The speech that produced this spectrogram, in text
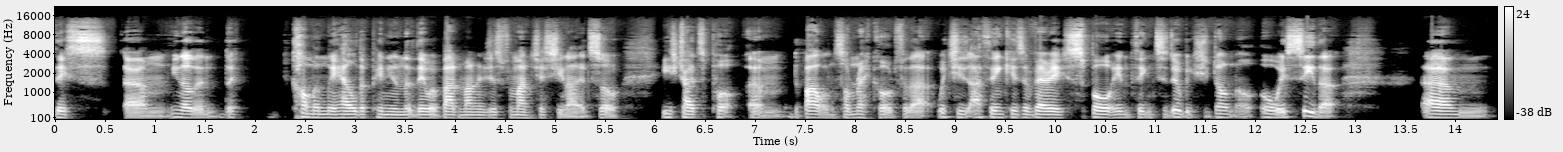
this, um, you know, the, the commonly held opinion that they were bad managers for Manchester United. So he's tried to put um, the balance on record for that, which is, I think, is a very sporting thing to do because you don't always see that. Um,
